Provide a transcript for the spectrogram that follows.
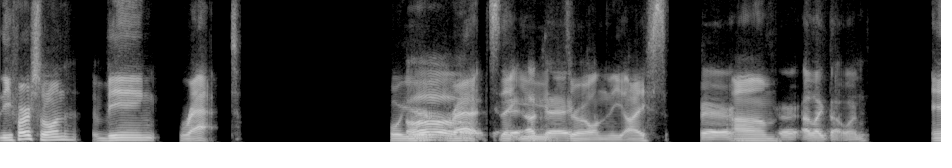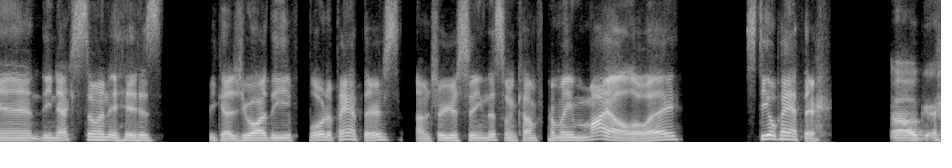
the first one being rat for your Oh, rats that you okay. throw on the ice. Fair. Um, fair. I like that one. and the next one is because you are the Florida Panthers. I'm sure you're seeing this one come from a mile away. Steel Panther. Oh, okay.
